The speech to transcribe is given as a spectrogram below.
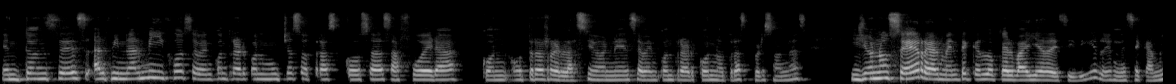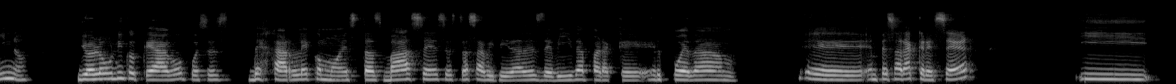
Entonces, al final mi hijo se va a encontrar con muchas otras cosas afuera, con otras relaciones, se va a encontrar con otras personas y yo no sé realmente qué es lo que él vaya a decidir en ese camino. Yo lo único que hago pues es dejarle como estas bases, estas habilidades de vida para que él pueda eh, empezar a crecer. Y,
